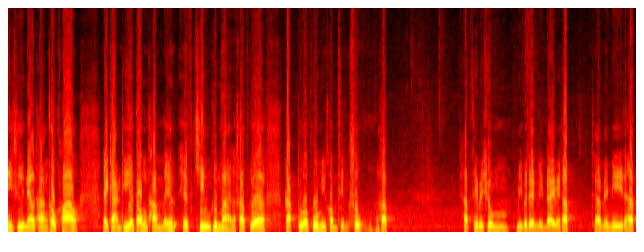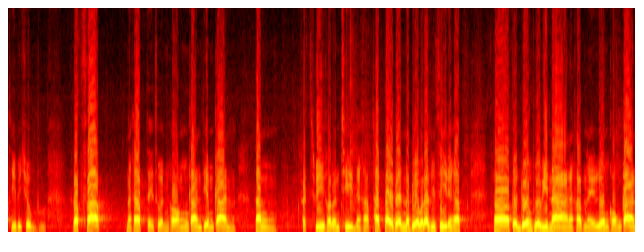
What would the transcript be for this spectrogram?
นี่คือแนวทางคร่าวๆ ในการที่จะต้องทำ FQ ขึ้นมานะครับ เพื่อกักตัวผู้มีความเสี่ยงสูงนะครับ ครับที่ประชุมมีประเด็นอื่นใดไหมครับ ถ้าไม่มีนะครับที่ประชุมรับทราบนะครับ ในส่วนของการเตรียมการตั้ง Factory Quarantine นะครับ ถัดไปเป็นระเบียบวาระที่สี่นะครับ ก็เป็นเรื่องเพื่อพิจารณานะครับ ในเรื่องของการ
